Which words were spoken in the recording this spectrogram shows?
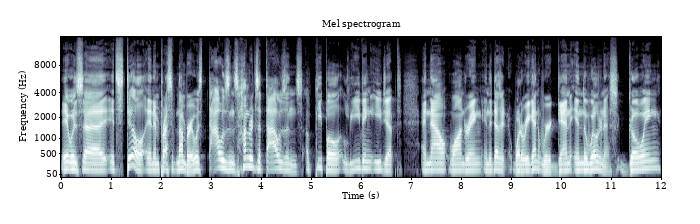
It was. Uh, it's still an impressive number. It was thousands, hundreds of thousands of people leaving Egypt and now wandering in the desert. What are we again? We're again in the wilderness, going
